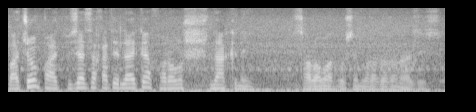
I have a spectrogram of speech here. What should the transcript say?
бачаҳо подписатсия қатъи лайка фаромӯш накунед саломат бошед бародарони азиз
